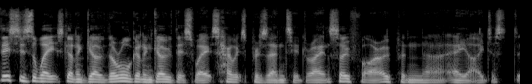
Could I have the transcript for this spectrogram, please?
this is the way it's going to go. They're all going to go this way. It's how it's presented, right? And so far, Open uh, AI just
